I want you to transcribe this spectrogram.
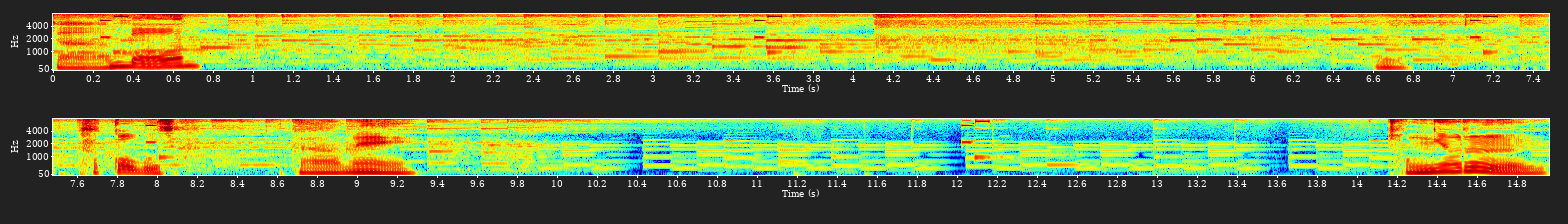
자, 한번 어, 바꿔보자. 다음에 정렬을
